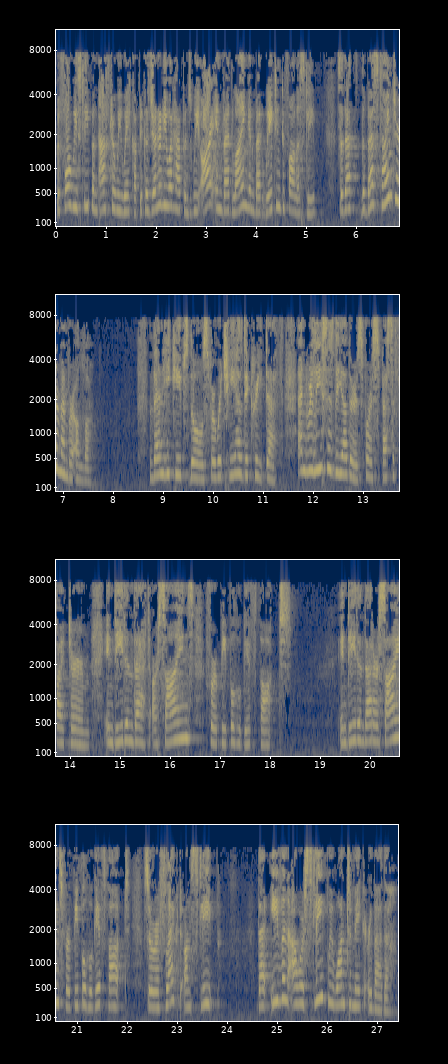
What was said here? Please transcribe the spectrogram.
before we sleep and after we wake up. Because generally what happens, we are in bed, lying in bed, waiting to fall asleep. So that's the best time to remember Allah. Then He keeps those for which He has decreed death and releases the others for a specified term. Indeed in that are signs for people who give thought. Indeed in that are signs for people who give thought. So reflect on sleep. That even our sleep we want to make ibadah.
